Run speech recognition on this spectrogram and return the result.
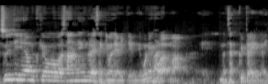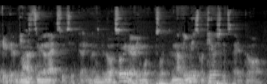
数字的な目標は3年ぐらい先までは見てるんで、5年後はまあ、えーまあ、ざっくりとは描いてるけど、現実味のない数字設定ありますけど、そういうのよりもっと、なんかイメージとか形容詞で伝えると、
